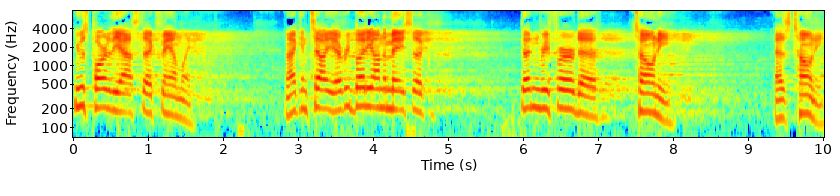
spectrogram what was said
He was part of the Aztec family. And I can tell you, everybody on the Mesa doesn't refer to Tony as Tony.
